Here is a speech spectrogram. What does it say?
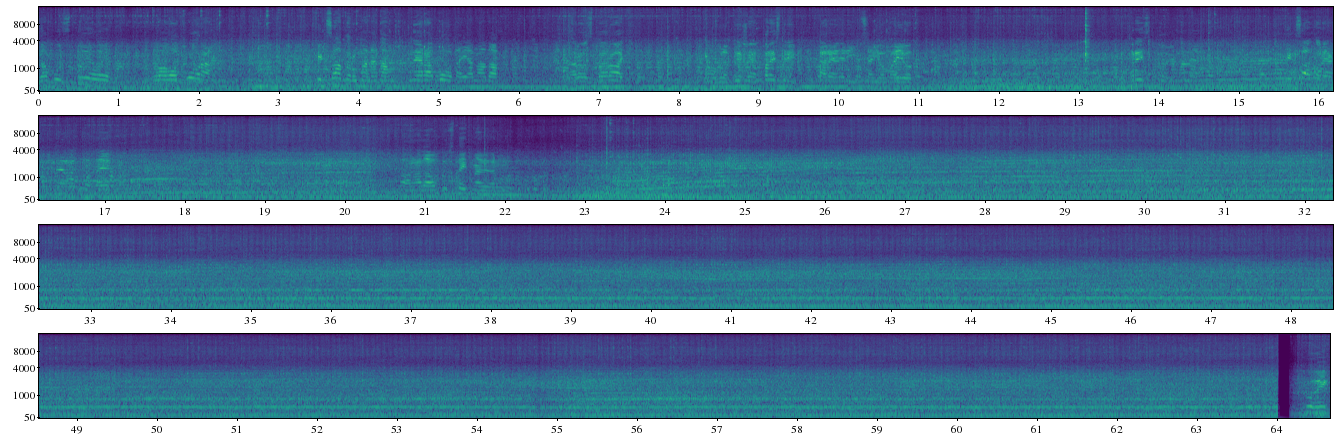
Запустили лавопора. Фіксатор у мене там не працює, треба розбирати. бля, пише пристрій перегрівся, йо-моє. Пристрій. Фіксатор як не працює. Так, треба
